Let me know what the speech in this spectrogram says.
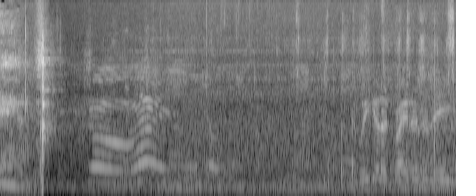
Did we get a trainer to the?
